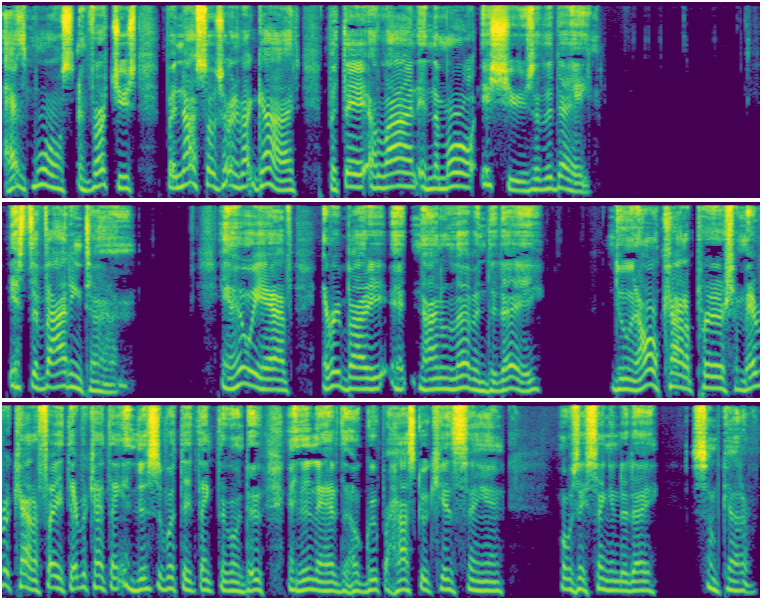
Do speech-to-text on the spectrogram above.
has morals and virtues, but not so certain about God, but they align in the moral issues of the day. It's dividing time. And here we have everybody at 9-11 today doing all kind of prayers from every kind of faith, every kind of thing, and this is what they think they're going to do. And then they have the whole group of high school kids singing. What was they singing today? Some kind of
